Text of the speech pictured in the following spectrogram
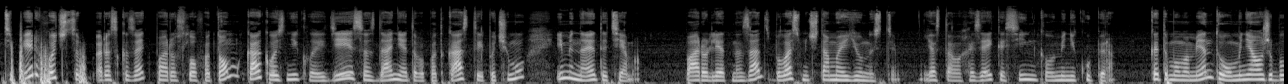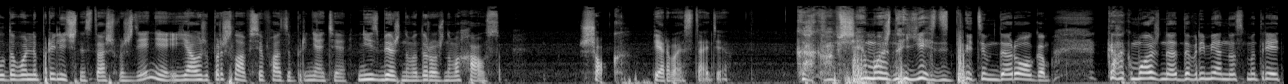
Теперь хочется рассказать пару слов о том, как возникла идея создания этого подкаста и почему именно эта тема. Пару лет назад сбылась мечта моей юности. Я стала хозяйкой синенького мини-купера. К этому моменту у меня уже был довольно приличный стаж вождения, и я уже прошла все фазы принятия неизбежного дорожного хаоса. Шок. Первая стадия как вообще можно ездить по этим дорогам? Как можно одновременно смотреть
